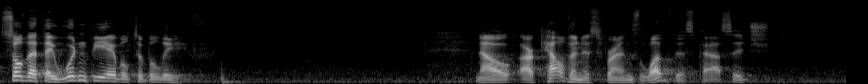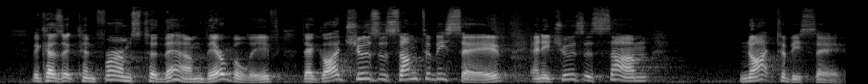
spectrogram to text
so that they wouldn't be able to believe. Now, our Calvinist friends love this passage because it confirms to them their belief that God chooses some to be saved and he chooses some not to be saved.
